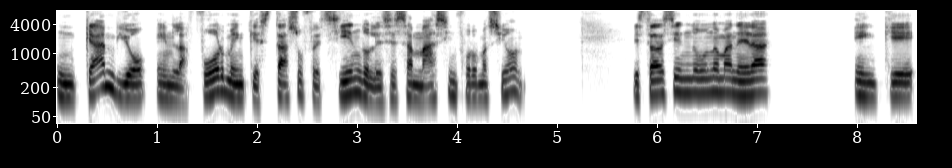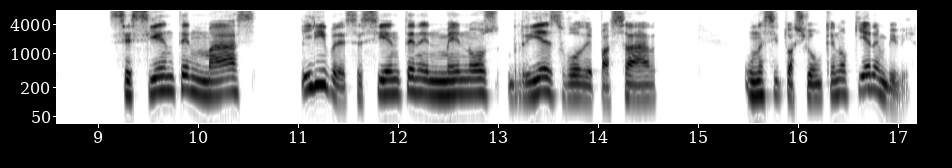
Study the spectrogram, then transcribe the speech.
un cambio en la forma en que estás ofreciéndoles esa más información. Estás haciendo una manera en que se sienten más libres, se sienten en menos riesgo de pasar una situación que no quieren vivir.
